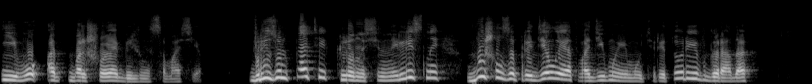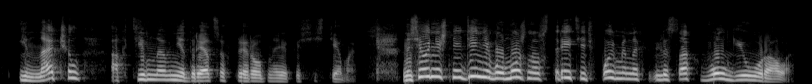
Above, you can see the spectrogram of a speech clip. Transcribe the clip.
и его большой обильный самосев. В результате клен листный вышел за пределы отводимой ему территории в городах и начал активно внедряться в природные экосистемы. На сегодняшний день его можно встретить в пойменных лесах Волги и Урала.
